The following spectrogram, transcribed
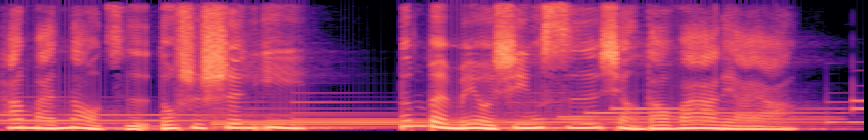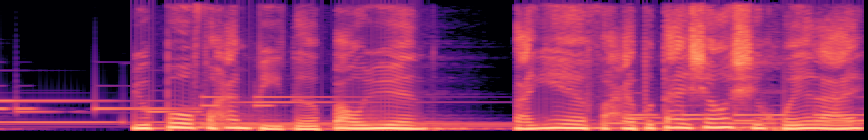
他满脑子都是生意，根本没有心思想到瓦利亚呀。”尤波夫和彼得抱怨，达耶夫还不带消息回来。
